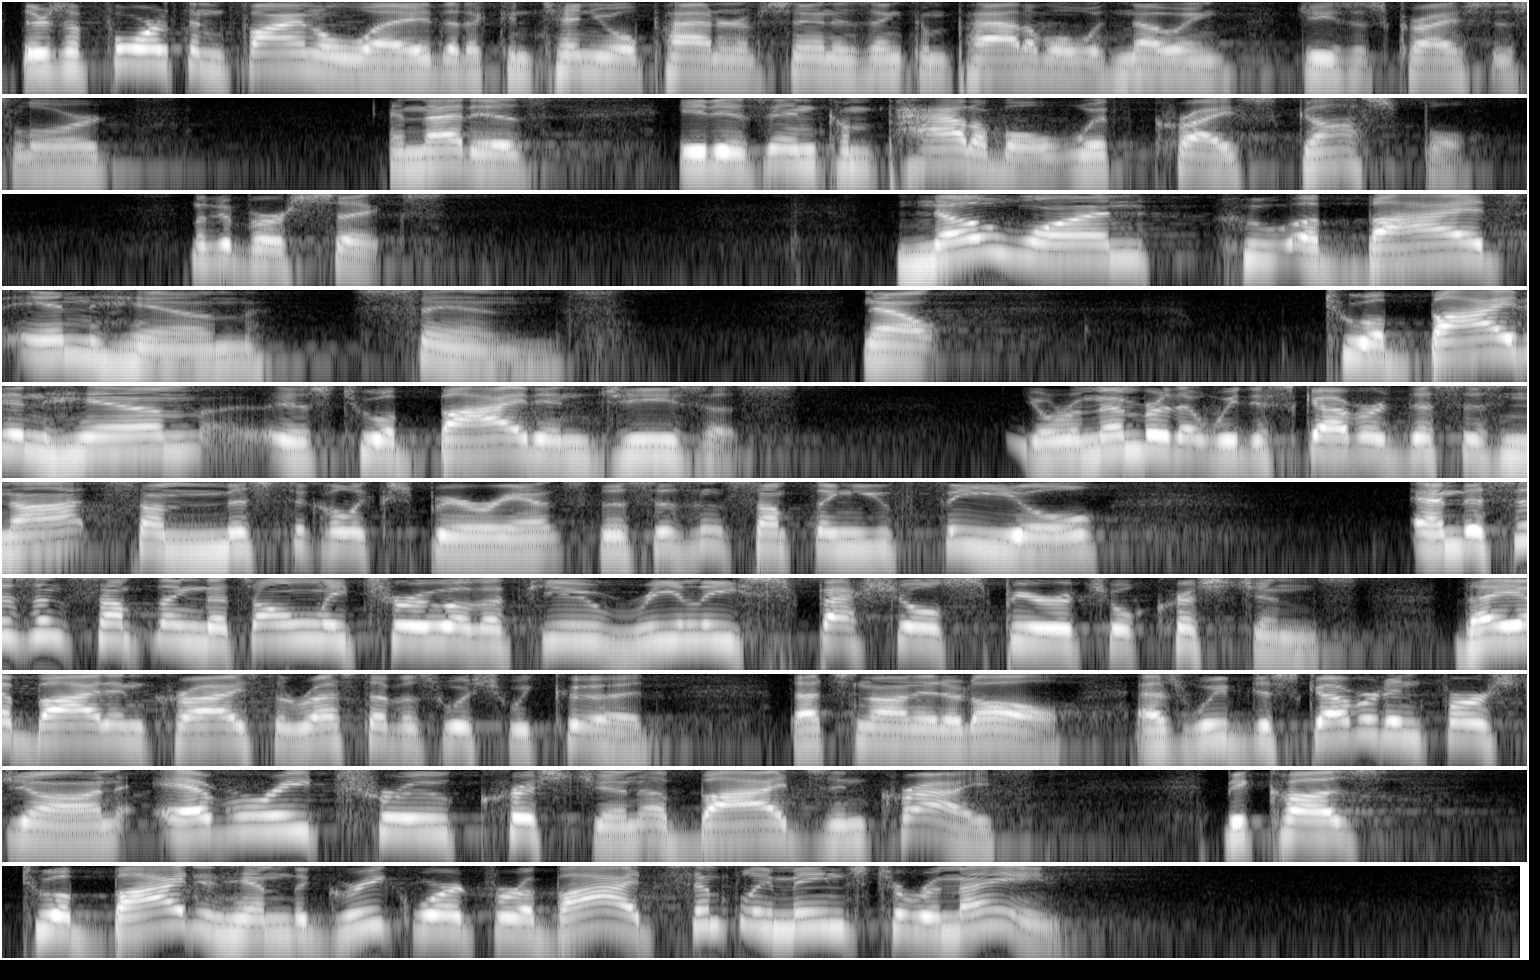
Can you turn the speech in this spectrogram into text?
There's a fourth and final way that a continual pattern of sin is incompatible with knowing Jesus Christ as Lord, and that is it is incompatible with Christ's gospel. Look at verse 6. no one who abides in him sins. Now, to abide in him is to abide in Jesus. You'll remember that we discovered this is not some mystical experience. This isn't something you feel. And this isn't something that's only true of a few really special spiritual Christians. They abide in Christ, the rest of us wish we could. That's not it at all. As we've discovered in 1 John, every true Christian abides in Christ because to abide in Him, the Greek word for abide simply means to remain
